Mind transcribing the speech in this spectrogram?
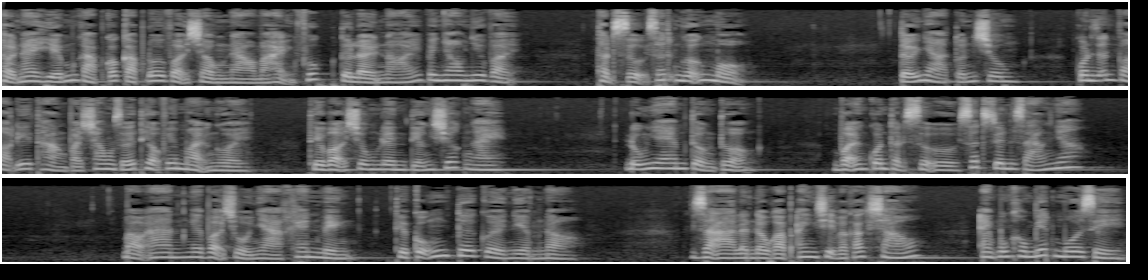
Thời nay hiếm gặp có cặp đôi vợ chồng nào mà hạnh phúc Từ lời nói với nhau như vậy. Thật sự rất ngưỡng mộ. Tới nhà Tuấn Trung, Quân dẫn vợ đi thẳng vào trong giới thiệu với mọi người, Thì vợ Trung lên tiếng trước ngay. Đúng như em tưởng tượng, Vợ anh Quân thật sự rất duyên dáng nhá. Bảo An nghe vợ chủ nhà khen mình Thì cũng tươi cười niềm nở. Dạ lần đầu gặp anh chị và các cháu, Em cũng không biết mua gì.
